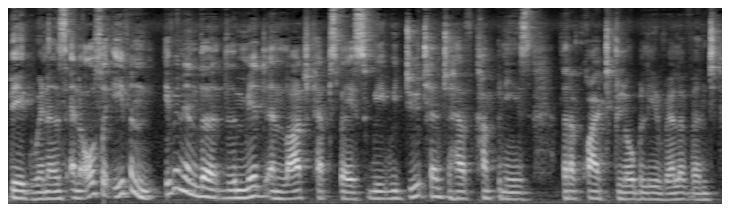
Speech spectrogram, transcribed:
big winners. And also even even in the the mid and large cap space we we do tend to have companies that are quite globally relevant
